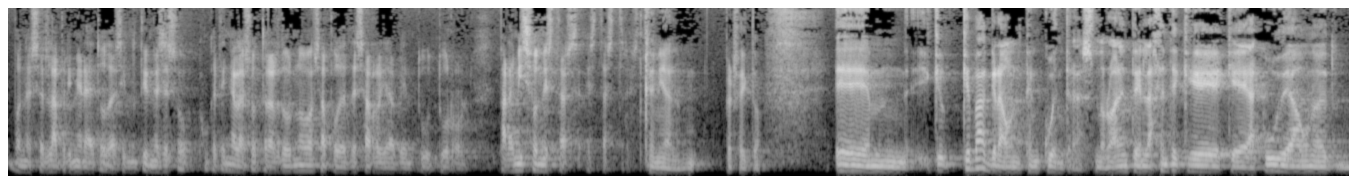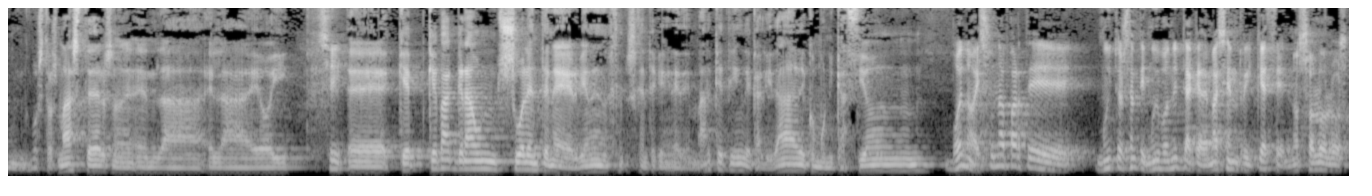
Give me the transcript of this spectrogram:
bueno, esa es la primera de todas. Si no tienes eso, aunque tengas las otras dos, no vas a poder desarrollar bien tu, tu rol. Para mí son estas, estas tres. Genial, perfecto. Eh, ¿qué, background te encuentras normalmente en la gente que, acude a uno de vuestros másters en la, en la EOI? Sí. Eh, ¿qué, background suelen tener? ¿Vienen gente que viene de marketing, de calidad, de comunicación? Bueno, es una parte muy interesante y muy bonita que además enriquece no solo los,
